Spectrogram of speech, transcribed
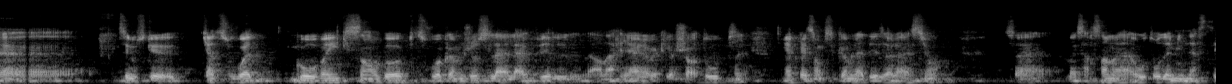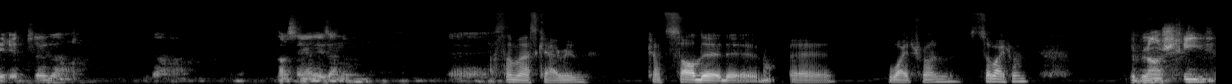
euh, sais, que quand tu vois Gauvin qui s'en va, puis tu vois comme juste la, ville en arrière avec le château, puis l'impression que c'est comme la désolation, ça, ben, ça ressemble autour de Minas Tirith, là, dans Le Seigneur des Anneaux. Euh... Ça ressemble à Skyrim. Quand tu sors de, de euh, Whiterun. C'est ça, Whiterun? De blancherie,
